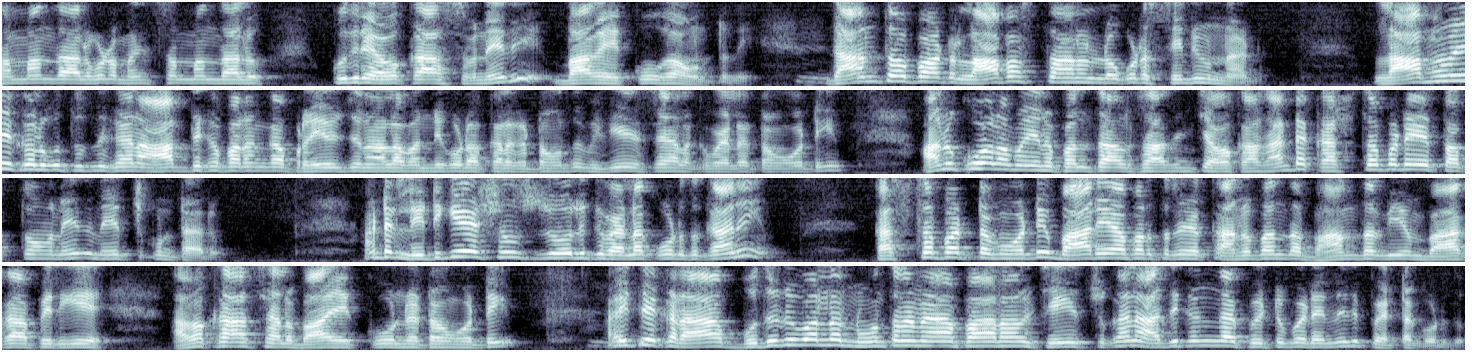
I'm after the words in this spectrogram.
సంబంధాలు కూడా మంచి సంబంధాలు కుదిరే అవకాశం అనేది బాగా ఎక్కువగా ఉంటుంది. దాంతోపాటు లాభస్థానంలో కూడా శని ఉన్నాడు. లాభమే కలుగుతుంది కానీ ఆర్థిక పరంగా ప్రయోజనాలు అవన్నీ కూడా కలగటం అవుతుంది విదేశాలకు వెళ్ళటం ఒకటి. అనుకూలమైన ఫలితాలు సాధించే అవకాశం. అంటే కష్టపడే తత్వం అనేది నేర్చుకుంటారు. అంటే లిటిగేషన్స్ జోలికి వెళ్ళకూడదు కానీ కష్టపడటం ఒకటి భార్యాభర్తల యొక్క అనుబంధ బాంధవ్యం బాగా పెరిగే అవకాశాలు బాగా ఎక్కువ ఉండటం ఒకటి. అయితే ఇక్కడ బుధుడి వల్ల నూతన వ్యాపారాలు చేయొచ్చు కానీ అధికంగా పెట్టుబడి అనేది పెట్టకూడదు.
